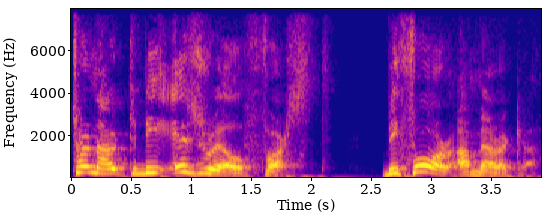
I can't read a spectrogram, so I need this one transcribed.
turn out to be Israel first, before America.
